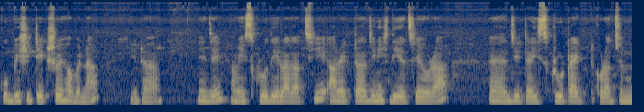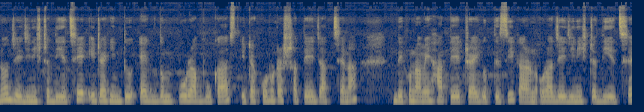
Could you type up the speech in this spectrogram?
খুব বেশি টেকসই হবে না। এটা, এই যে আমি স্ক্রু দিয়ে লাগাচ্ছি। আর একটা জিনিস দিয়েছে ওরা যেটা স্ক্রু টাইট করার জন্য যে জিনিসটা দিয়েছে, এটা কিন্তু একদম পুরা বুকাস। এটা কোনোটার সাথে যাচ্ছে না। দেখুন, আমি হাতে ট্রাই করতেছি, কারণ ওরা যে জিনিসটা দিয়েছে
